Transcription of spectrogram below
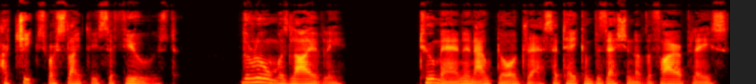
her cheeks were slightly suffused. The room was lively. Two men in outdoor dress had taken possession of the fireplace,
